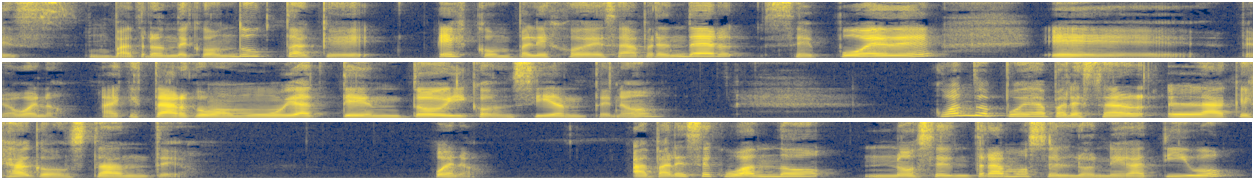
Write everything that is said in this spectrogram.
es un patrón de conducta que es complejo de desaprender, se puede, eh, pero bueno, hay que estar como muy atento y consciente, ¿no? ¿Cuándo puede aparecer la queja constante? Bueno, aparece cuando nos centramos en lo negativo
